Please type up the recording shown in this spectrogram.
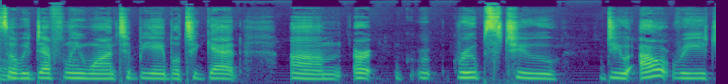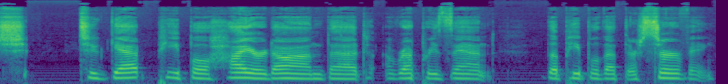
So we definitely want to be able to get um, or gr- groups to do outreach to get people hired on that represent the people that they're serving.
